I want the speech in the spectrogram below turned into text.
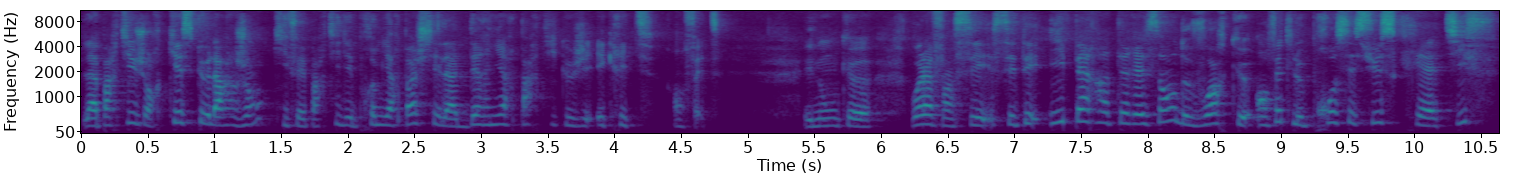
la partie genre, qu'est-ce que l'argent qui fait partie des premières pages? C'est la dernière partie que j'ai écrite, en fait. Et donc, euh, voilà, c'était hyper intéressant de voir que, en fait, le processus créatif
